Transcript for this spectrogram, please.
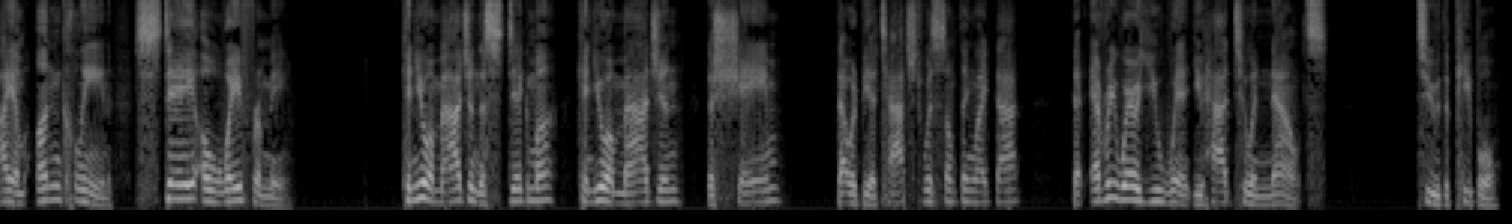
I am unclean. Stay away from me. Can you imagine the stigma? Can you imagine the shame that would be attached with something like that? That everywhere you went, you had to announce to the people,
